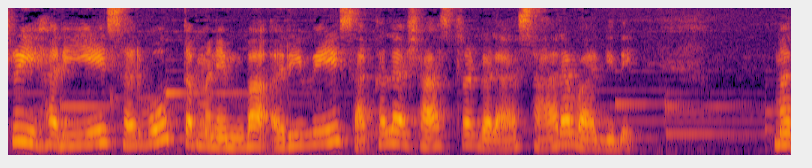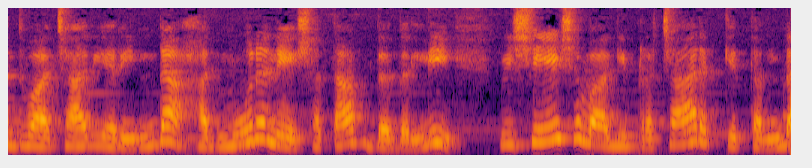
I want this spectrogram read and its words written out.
ಶ್ರೀಹರಿಯೇ ಸರ್ವೋತ್ತಮನೆಂಬ ಅರಿವೇ ಸಕಲ ಶಾಸ್ತ್ರಗಳ ಸಾರವಾಗಿದೆ. ಮಧ್ವಾಚಾರ್ಯರಿಂದ ಹದಿಮೂರನೇ ಶತಾಬ್ದದಲ್ಲಿ ವಿಶೇಷವಾಗಿ ಪ್ರಚಾರಕ್ಕೆ ತಂದ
